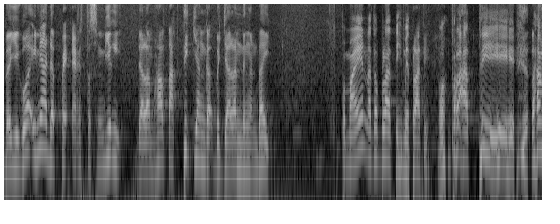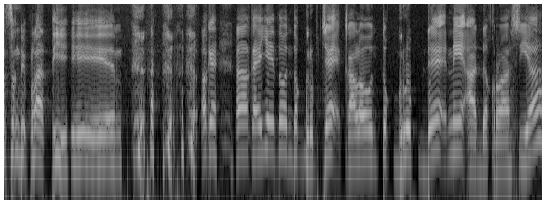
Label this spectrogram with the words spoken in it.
bagi gua ini ada PR tersendiri dalam hal taktik yang nggak berjalan dengan baik Pemain atau pelatih, Mit? Pelatih. Oh, pelatih. Langsung dipelatihin. Oke, eh, kayaknya itu untuk grup C. Kalau untuk grup D nih ada Kroasia,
